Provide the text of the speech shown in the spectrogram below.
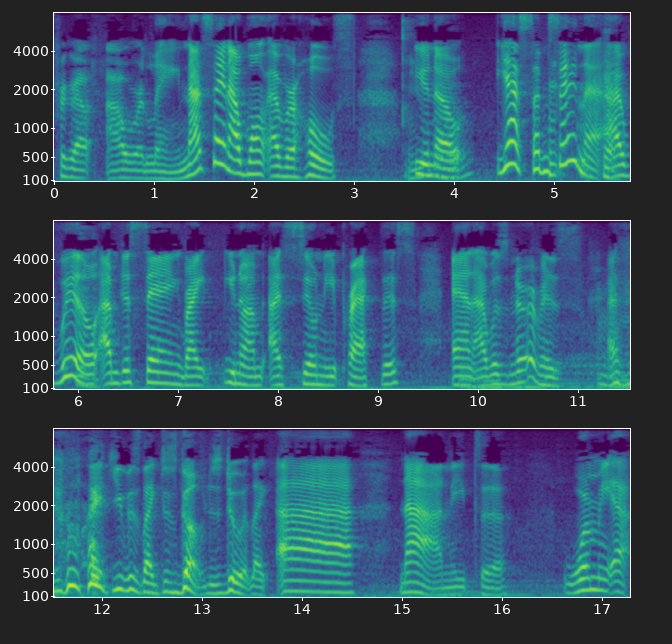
figure out our lane. Not saying I won't ever host. You, You know. will. Yes, I'm saying that. I will. I'm just saying, right, you know, I'm, I still need practice. And I mm-hmm. was nervous. I mm-hmm. feel like you was like, just go, just do it. Like, ah, nah, I need to warm me up.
